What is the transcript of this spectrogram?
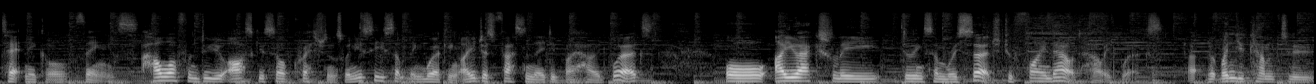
technical things. How often do you ask yourself questions when you see something working? Are you just fascinated by how it works? Or are you actually doing some research to find out how it works? Uh, but when you come to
